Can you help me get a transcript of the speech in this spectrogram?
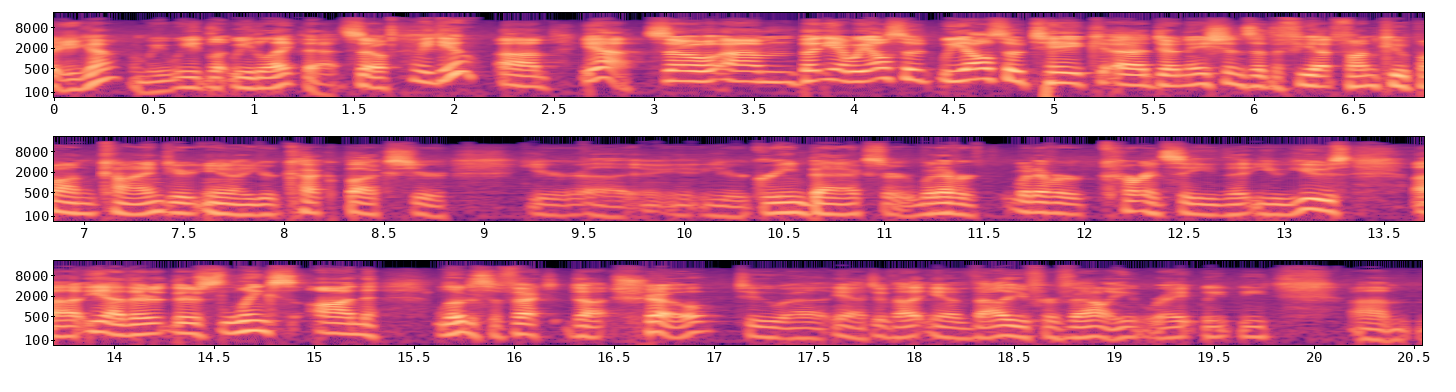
there you go. We, we, we like that. So we do. Um, yeah. So, um, but yeah, we also we also take uh, donations of the Fiat Fun coupon kind. Your you know your cuck bucks, your your uh, your greenbacks or whatever whatever currency that you use. Uh, yeah, there, there's links on lotuseffect.show to uh, yeah to value, you know, value for value. Right. We we um,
